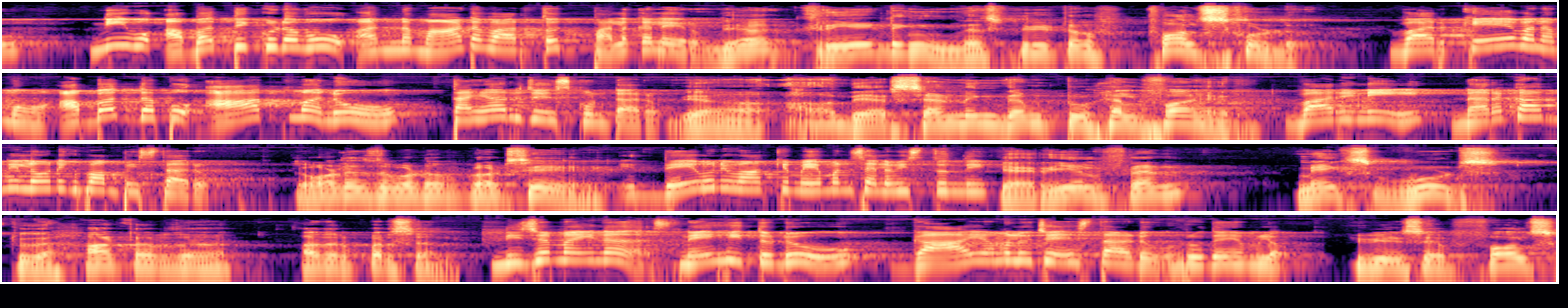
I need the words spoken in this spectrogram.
నీవు అబద్ధికుడవు అన్న మాట వారితో పలకలేరు. Creating the spirit of falsehood వారు కేవలము అబద్ధపు ఆత్మను తయారు చేసుకుంటారు. They are sending them to hell fire వారిని నరకాగ్నిలోనికి పంపిస్తారు. What is word of God say దేవుని వాక్యం ఏమని సెలవిస్తుంది? Real friend makes wounds to the heart of the other person నిజమైన స్నేహితుడు గాయములు చేస్తాడు హృదయంలో. If is a false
